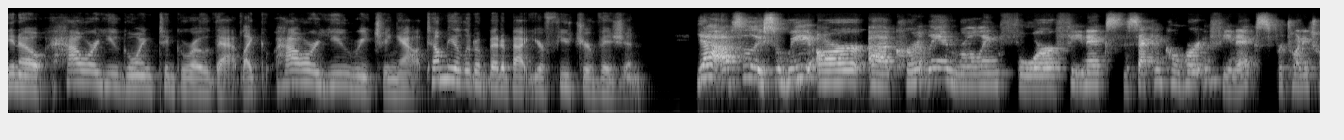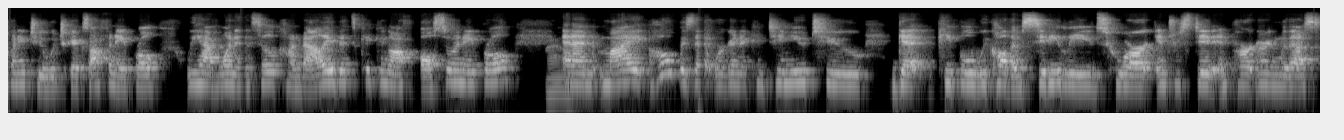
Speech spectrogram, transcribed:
you know, how are you going to grow that? Like, how are you reaching out? Tell me a little bit about your future vision. Yeah, absolutely. So we are uh, currently enrolling for Phoenix, the second cohort in Phoenix for 2022, which kicks off in April. We have one in Silicon Valley that's kicking off also in April. Wow. And my hope is that we're going to continue to get people, we call them city leads, who are interested in partnering with us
